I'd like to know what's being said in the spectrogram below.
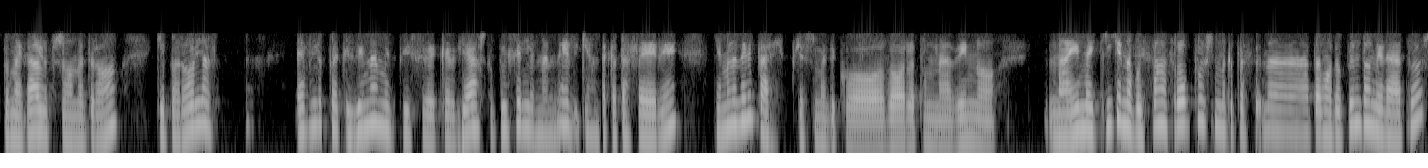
το μεγάλο υψόμετρο και παρόλα αυτά έβλεπα τη δύναμη της καρδιάς του που ήθελε να ανέβει και να τα καταφέρει. Για μένα δεν υπάρχει πιο σημαντικό δώρο του να δίνω να είμαι εκεί και να βοηθάω ανθρώπους να, καταφ... να πραγματοποιούν τον όνειρά τους,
